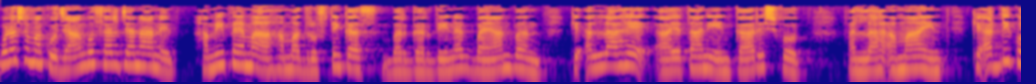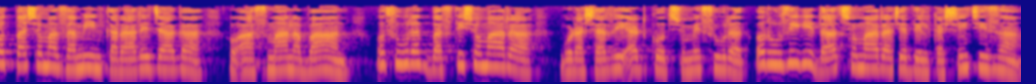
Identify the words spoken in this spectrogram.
گوڑا شما کو جانگو سر جنانے ہمیں پیما ہما درستی کس برگردینک بیان بند کہ اللہ ہے آیتانی انکارش کت اللہ امائند کہ اڈی کت پا شما زمین کرارے جاگا و آسمان بان و صورت بستی شمارا گوڑا شرری اڈ کت شمے صورت اور روزی کی داد شمارا چے دلکشی چیزاں۔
